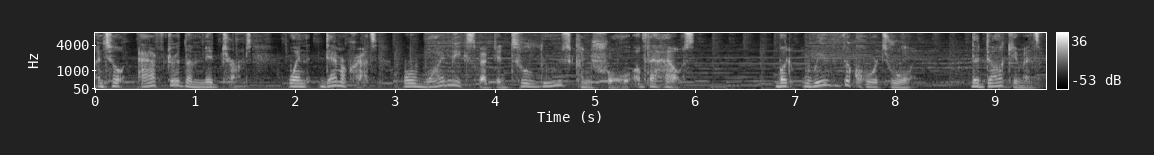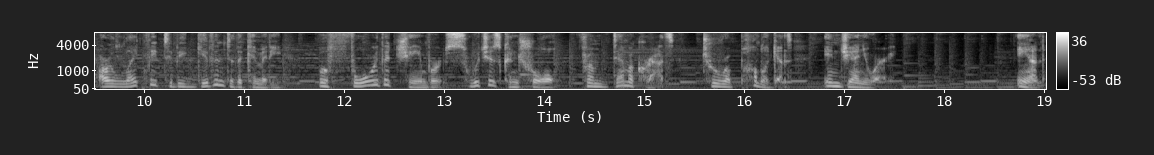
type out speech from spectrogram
until after the midterms when Democrats were widely expected to lose control of the House. But with the court's ruling, the documents are likely to be given to the committee before the chamber switches control from Democrats to Republicans in January. And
